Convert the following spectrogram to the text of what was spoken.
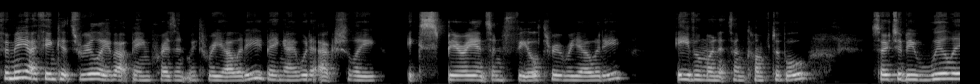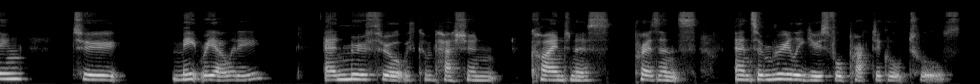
for me, I think it's really about being present with reality, being able to actually experience and feel through reality, even when it's uncomfortable. So, to be willing to meet reality and move through it with compassion, kindness, presence, and some really useful practical tools.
